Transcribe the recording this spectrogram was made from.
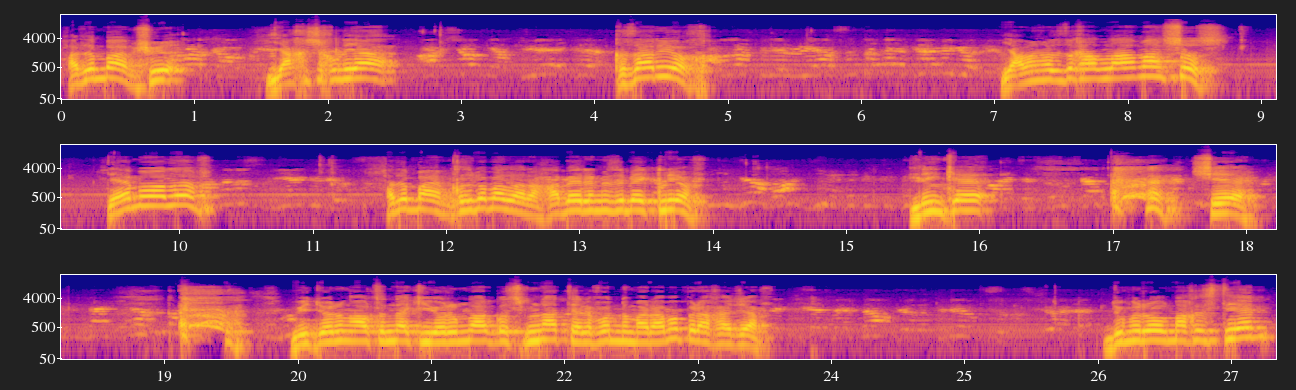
Hadi bakayım şu yakışıklıya akşam yatıyor Ekrem. kızar yok. Yalnızlık Allah'a mahsus. Değil mi oğlum? Hadi bakayım kız babaları haberinizi bekliyorum. Linke şeye videonun altındaki yorumlar kısmına telefon numaramı bırakacağım. Dümür olmak isteyen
